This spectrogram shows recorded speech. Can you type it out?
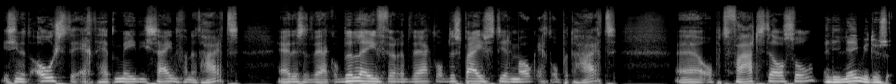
is in het oosten echt het medicijn van het hart. dus het werkt op de lever, het werkt op de spijsvertering, maar ook echt op het hart. Uh, op het vaatstelsel. En die neem je dus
